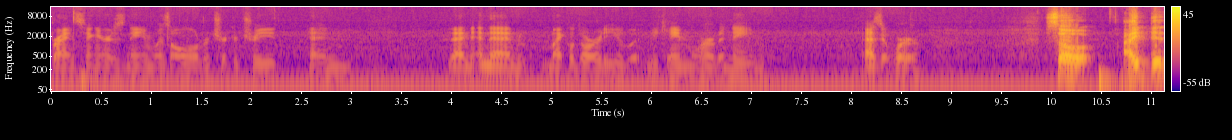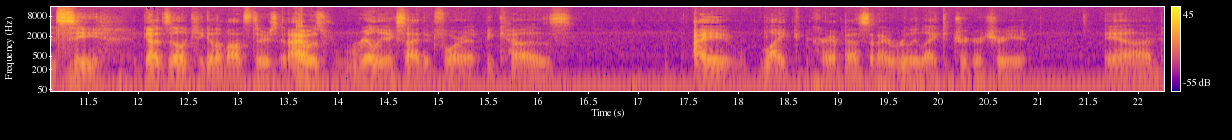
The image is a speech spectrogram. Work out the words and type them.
Bryan Singer's name was all over Trick 'r Treat, and then and then Michael Dougherty w- became more of a name, as it were. So I did see Godzilla King of the Monsters, and I was really excited for it because I like Krampus and I really liked Trick 'r Treat, and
